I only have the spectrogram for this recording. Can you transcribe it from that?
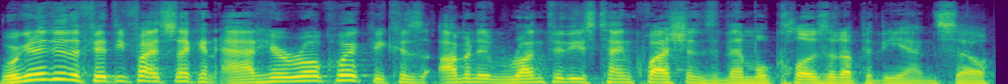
We're going to do the 55 second ad here real quick because I'm going to run through these 10 questions and then we'll close it up at the end. So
